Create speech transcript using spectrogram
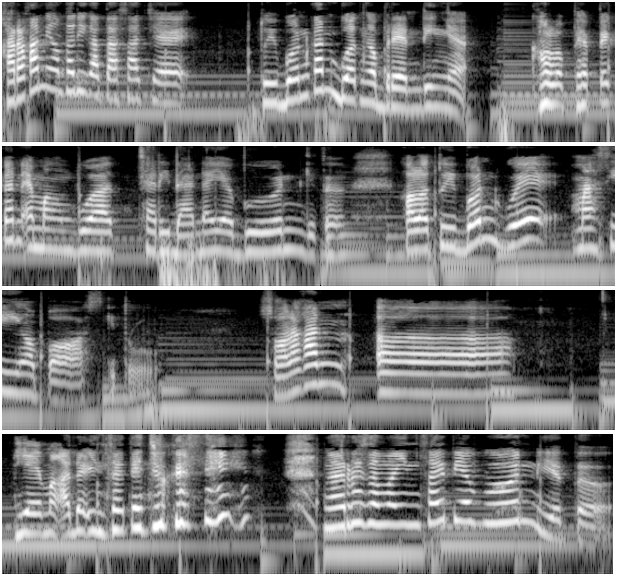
karena kan yang tadi kata Sace Twibbon kan buat nge-branding ya. Kalau PP kan emang buat cari dana ya bun gitu. Kalau Twibbon gue masih ngepost gitu. Soalnya kan eh ya emang ada insightnya juga sih. Ngaruh sama insight ya bun gitu.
